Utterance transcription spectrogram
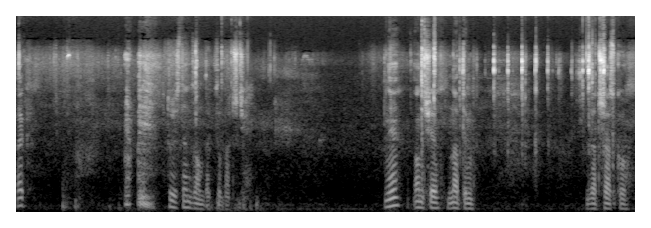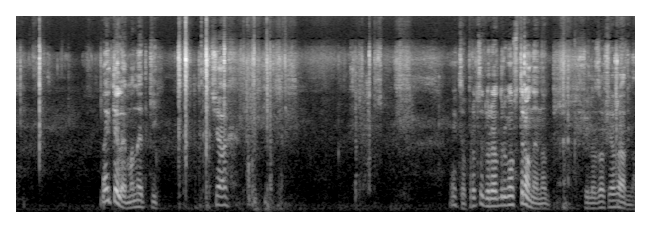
Tak? Tu jest ten ząbek, zobaczcie. Nie? On się na tym zatrzasku. No i tyle, manetki. Ciach. No i co, procedura w drugą stronę, no filozofia żadna.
